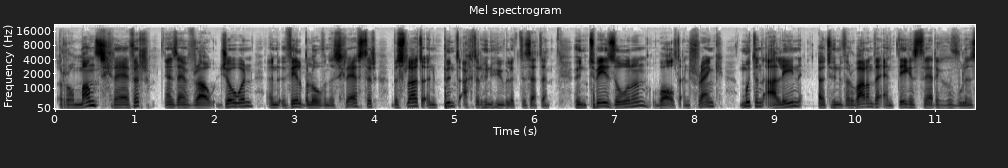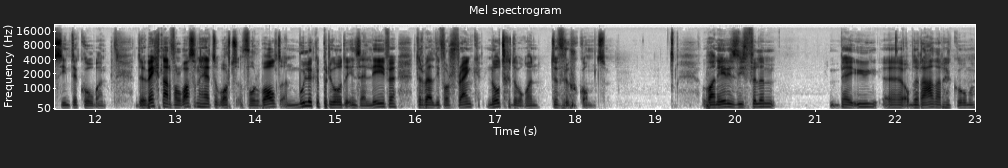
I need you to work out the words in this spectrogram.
romanschrijver en zijn vrouw Joan, een veelbelovende schrijfster, besluiten een punt achter hun huwelijk te zetten. Hun twee zonen, Walt en Frank, moeten alleen uit hun verwarrende en tegenstrijdige gevoelens zien te komen. De weg naar volwassenheid wordt voor Walt een moeilijke periode in zijn leven, terwijl die voor Frank noodgedwongen te vroeg komt. Wanneer is die film bij u eh, op de radar gekomen?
